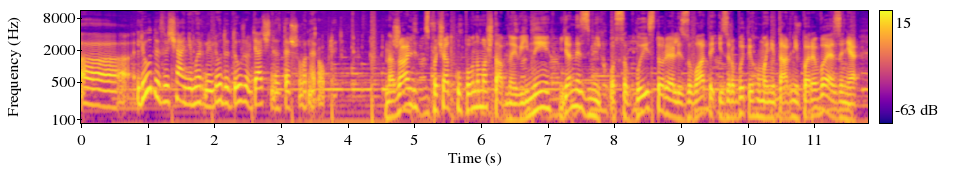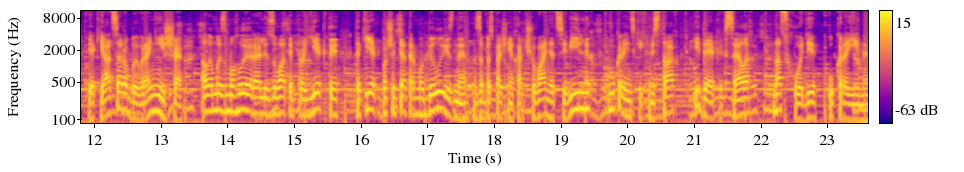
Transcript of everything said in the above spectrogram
е, люди, звичайні мирні люди, дуже вдячні за те, що вони роблять. На жаль, з початку повномасштабної війни я не зміг особисто реалізувати і зробити гуманітарні перевезення, як я це робив раніше. Але ми змогли реалізувати проєкти, такі як пошиття термобілизни, забезпечення харчування цивільних в українських містах і деяких селах на сході України.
